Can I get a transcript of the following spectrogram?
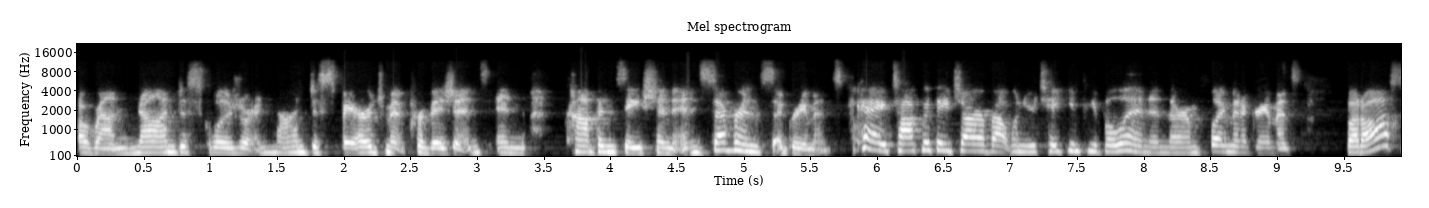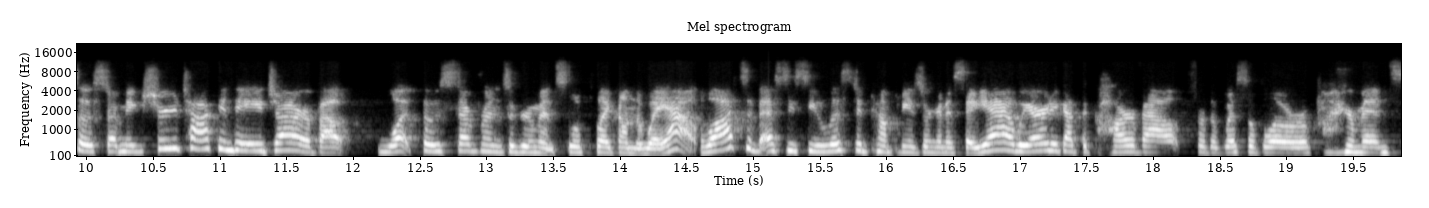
around non disclosure and non disparagement provisions in compensation and severance agreements. Okay, talk with HR about when you're taking people in and their employment agreements, but also start make sure you're talking to HR about what those severance agreements look like on the way out. Lots of SEC listed companies are going to say, yeah, we already got the carve out for the whistleblower requirements.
